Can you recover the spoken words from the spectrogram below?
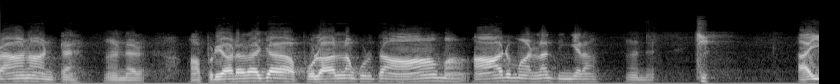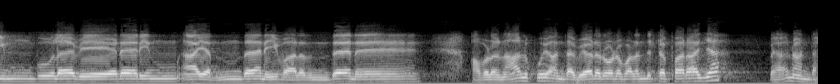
வேணான்ட்டேன் என்னாரு. அப்படியாடா ராஜா புலால்லாம் கொடுத்தான். ஆமா ஆடு மாடுலாம் திங்கிறான் சி ஐம்புல வேடரின் அயர்ந்தனை வளர்ந்தன. அவ்வளவு நாள் போய் அந்த வேடரோட வளர்ந்துட்டப்பா ராஜா. வேணாண்டா.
